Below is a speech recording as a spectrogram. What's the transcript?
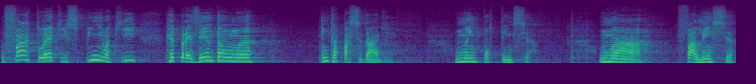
O fato é que espinho aqui representa uma incapacidade, uma impotência, uma falência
